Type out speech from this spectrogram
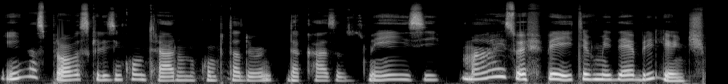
e nas provas que eles encontraram no computador da casa dos Maze. Mas o FBI teve uma ideia brilhante.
